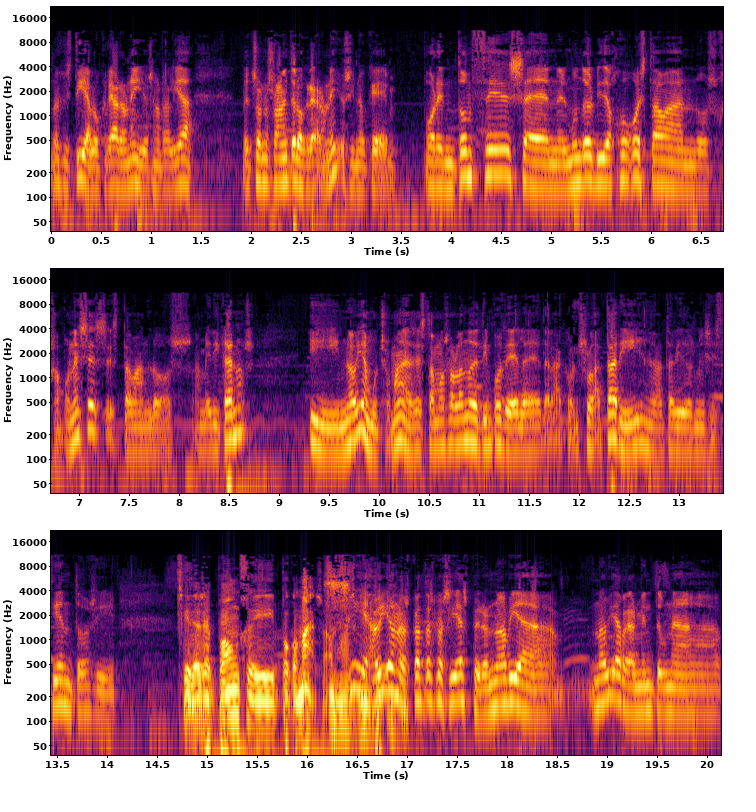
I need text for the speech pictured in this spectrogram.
no existía, lo crearon ellos en realidad. De hecho, no solamente lo crearon ellos, sino que por entonces en el mundo del videojuego estaban los japoneses, estaban los americanos y no había mucho más. Estamos hablando de tiempos de la, de la consola Atari, Atari 2600 y... Sí, de ese Pong y poco más. Sí, había unas cuantas cosillas, pero no había, no había realmente una...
